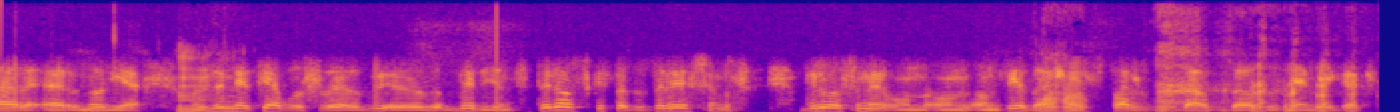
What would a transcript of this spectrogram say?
ar, ar, nu, jā. Mm. Un, ziniet, ja būs Virģins Pirovskis, tad uzreiz jums drosme un, un, un dziedāšanas spars būs daudz, daudz uzņēmīgāks.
